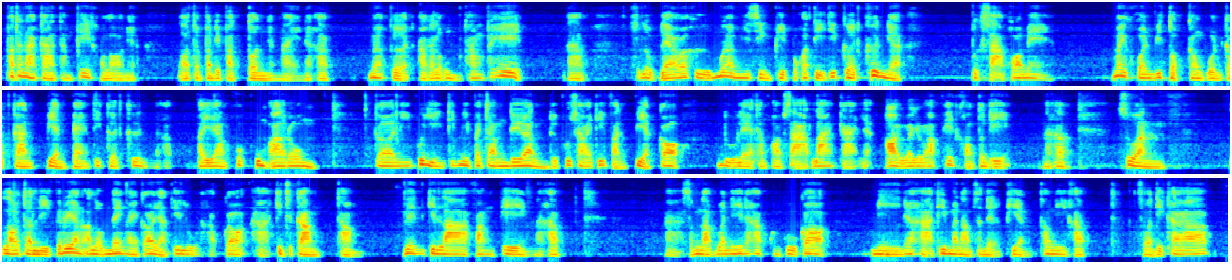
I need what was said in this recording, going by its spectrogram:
พัฒนาการทางเพศของเราเนี่ย เราจะปฏิบัติตนยังไงนะครับ เมื่อเกิดอารมณ์ทางเพศนะครับ สรุปแล้วก็คือเมื่อมีสิ่งผิดปกติที่เกิดขึ้นเนี่ยปรึกษาพ่อแม่ ไม่ควรวิตกกังวลกับการเปลี่ยนแปลงที่เกิดขึ้นนะครับ พยายามควบคุมอารมณ์ กรณีผู้หญิงที่มีประจำเดือน หรือผู้ชายที่ฝันเปียกก็ดูแลทำความสะอาดร่างกาย และอวัยวะเพศของตนเองนะครับ ส่วนเราจะหลีกเลี่ยงอารมณ์ได้ไงก็อย่างที่รู้นะครับ ก็หากิจกรรมทำเล่นกีฬาฟังเพลงนะครับสำหรับวันนี้นะครับคุณครูก็มีเนื้อหาที่มานำเสนอเพียงเท่านี้ครับ สวัสดีครับ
